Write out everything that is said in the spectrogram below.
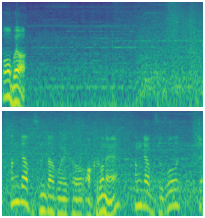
어 뭐야 상자 부순다고 해서. 어 그러네. 상자 부수고 자,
